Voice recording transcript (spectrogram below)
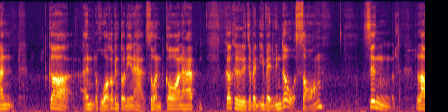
งั้นก็อันหัวก็เป็นตัวนี้นะฮะ ส่วนกอนะครับ ก็คือจะเป็น Event Window 2ซึ่ง เรา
